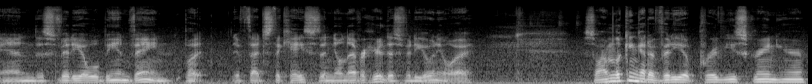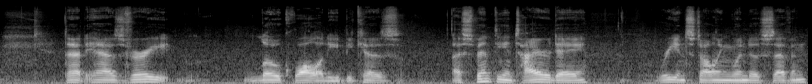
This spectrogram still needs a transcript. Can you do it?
and this video will be in vain, but if that's the case, then you'll never hear this video anyway. So I'm looking at a video preview screen here that has very low quality because I spent the entire day reinstalling Windows 7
